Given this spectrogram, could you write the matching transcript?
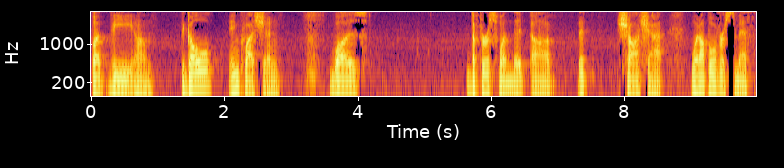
but the um, the goal in question was the first one that uh, that Shaw shot went up over Smith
